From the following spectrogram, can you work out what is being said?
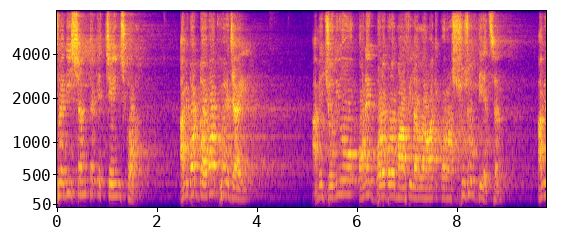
ট্রেডিশনটাকে চেঞ্জ করা। আমি বড্ড অবাক হয়ে যাই। আমি যদিও অনেক বড় বড় মাহফিল আল্লাহ আমাকে করার সুযোগ দিয়েছেন, আমি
